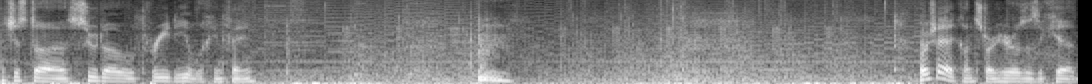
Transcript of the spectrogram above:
It's just a pseudo 3D looking thing. I wish I had Gunstar Heroes as a kid.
